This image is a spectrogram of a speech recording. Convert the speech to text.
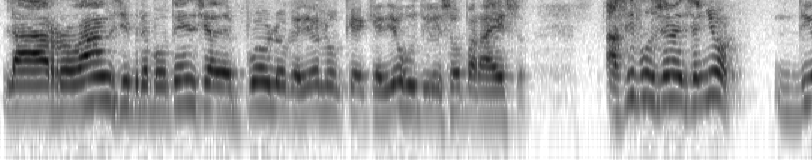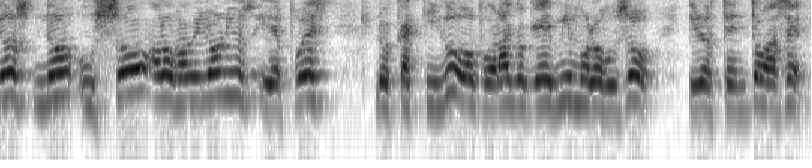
la arrogancia y prepotencia del pueblo que Dios, que Dios utilizó para eso. Así funciona el Señor. Dios no usó a los babilonios y después los castigó por algo que él mismo los usó y los tentó a hacer.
